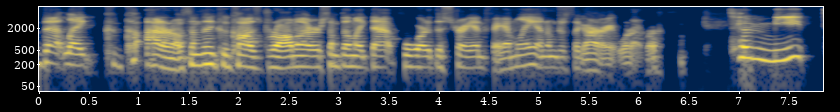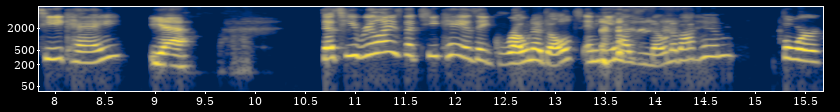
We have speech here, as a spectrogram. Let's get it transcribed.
that like could, I don't know something could cause drama or something like that for the Strand family, and I'm just like, all right, whatever. To meet TK, Yeah, does he realize that TK is a grown adult and he has known about him for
